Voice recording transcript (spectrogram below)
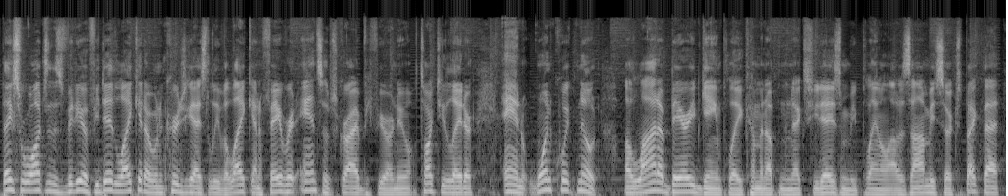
Thanks for watching this video. If you did like it, I would encourage you guys to leave a like and a favorite, and subscribe if you are new. I'll talk to you later. And one quick note: a lot of buried gameplay coming up in the next few days. I'm gonna be playing a lot of zombies, so expect that.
